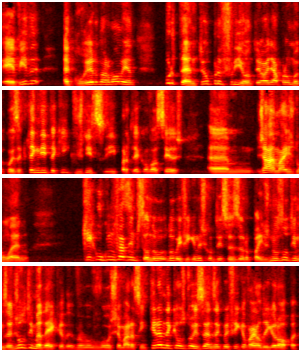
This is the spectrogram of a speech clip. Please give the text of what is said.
é a vida a correr normalmente. Portanto, eu preferi ontem olhar para uma coisa que tenho dito aqui, que vos disse e partilhei com vocês um, já há mais de um ano, que é o que me faz a impressão do, do, Benfica nas competições europeias, nos últimos anos, última década, vou, vou, chamar assim, tirando aqueles dois anos em que o Benfica vai à Liga Europa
